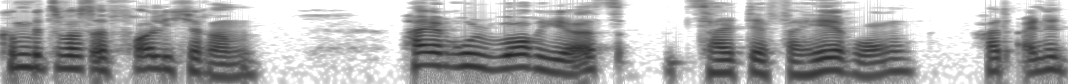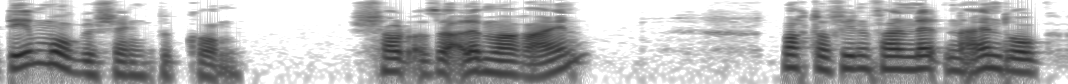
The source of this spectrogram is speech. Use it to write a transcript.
Kommen wir zu was Erfreulicherem. Hyrule Warriors, Zeit der Verheerung, hat eine Demo geschenkt bekommen. Schaut also alle mal rein. Macht auf jeden Fall einen netten Eindruck.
